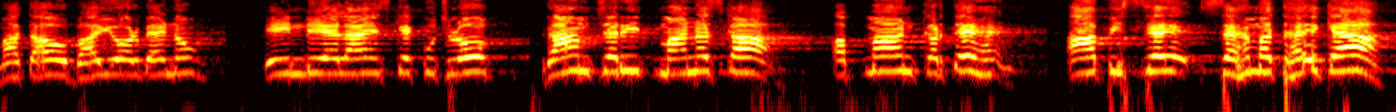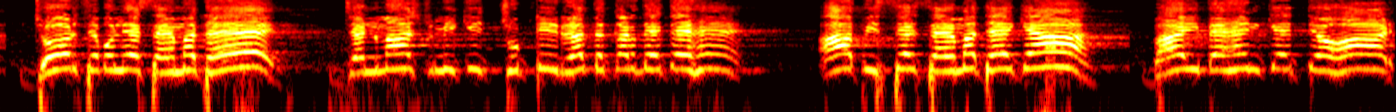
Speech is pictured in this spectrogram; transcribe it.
माताओं, भाइयों और बहनों इंडी अलायंस के कुछ लोग रामचरित मानस का अपमान करते हैं। आप इससे सहमत है क्या? ज़ोर से बोलिए, सहमत है। जन्माष्टमी की छुट्टी रद्द कर देते हैं। आप इससे सहमत है क्या? भाई बहन के त्योहार,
